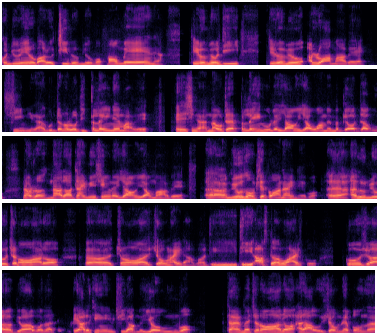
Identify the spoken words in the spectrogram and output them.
ကိုကျူးရင်းတို့ဘာလို့ကြည့်လို့မျိုးပေါ့မှောင်မဲနေတာဒီလိုမျိုးဒီဒီလိုမျိုးအလွာမှာပဲရှိနေတာအခုကျွန်တော်တို့ဒီ plane ထဲမှာပဲ အဲရှိနေတာနောက်တဲ့ plane ကိုလည်းရောက်ရင်ရောက်သွားမယ်မပြောတတ်ဘူးနောက်တော့နာတော့ dimension လည်းရောက်ရင်ရောက်မှာပဲအဲမျိုးစုံဖြစ်သွားနိုင်တယ်ပေါ့အဲအဲ့လိုမျိုးကျွန်တော်ကတော့အဲကျွန်တော်ကယုံလိုက်တာပေါ့ဒီဒီ after life ကိုကိုကျွားတော့ပြောတာပေါ့ဗျာဘုရားသခင်ရှိတော့မယုံဘူးပေါ့ဒါပေမဲ့ကျွန်တော်ကတော့အဲ့ဒါကိုယုံတဲ့ပုံစံ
